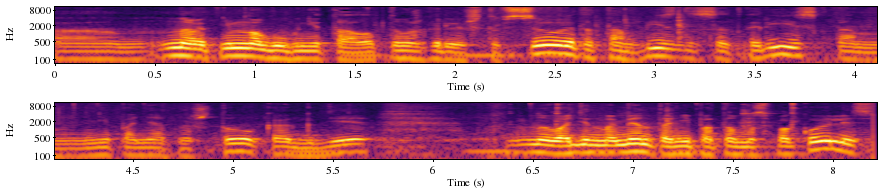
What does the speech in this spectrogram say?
Ну, это немного угнетало, потому что говорили, что все это там бизнес, это риск, там непонятно что, как, где. Ну, в один момент они потом успокоились.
